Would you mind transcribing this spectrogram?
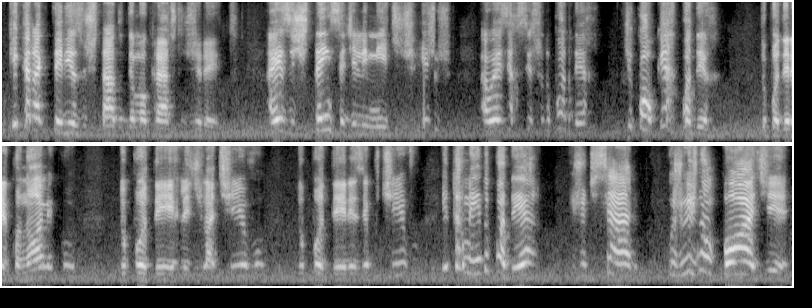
O que caracteriza o Estado democrático de direito? A existência de limites ao exercício do poder, de qualquer poder, do poder econômico, do poder legislativo, do poder executivo e também do poder judiciário. O juiz não pode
